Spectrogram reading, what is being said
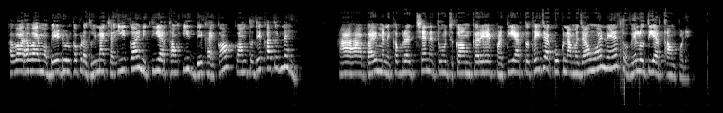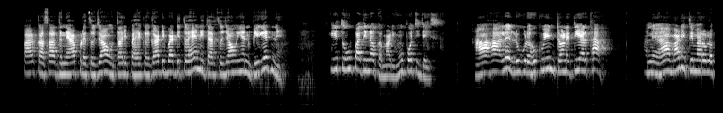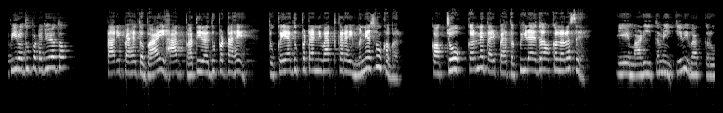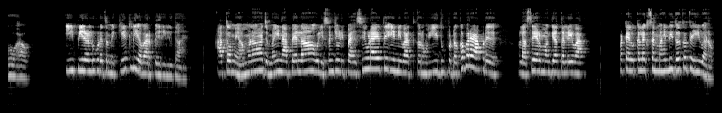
હવાર હવારમાં બે ડોલ કપડાં ધોઈ નાખ્યા, ઈ કઈ નહીં, તૈયાર થાવ, ઈ જ દેખાય કામ કામ તો દેખાતું જ નહીં. હા હા, ભાઈ, મને ખબર જ છે ને, તું જ કામ કરે, પણ તૈયાર તો થઈ જા, કોકનામાં જવું હોય ને તો વહેલું તૈયાર થવું પડે. પારકા સાધને આપણે તો જાઉં, તારી પાસે કઈ ગાડી બાડી તો હે નહીં, તાર તો જાઉં એને ભીગે જ ને. ઈ તું ઉપાધિ ન કર મારી હું પહોંચી જઈશ. હા હા, લે, લુગડે હુકવીને ટણે તૈયાર થા. અને હા માડી તે મારો ઓલો પીરો દુપટ્ટો જોયો તો? તારી પાસે તો ભાઈ હાથ ભાતીરા દુપટ્ટા હે. તું કયા દુપટ્ટાની વાત કરે મને શું ખબર? કાક ચોક કરને તારી પાસે તો પીળાય દહ કલર હશે. એ માડી તમે કેવી વાત કરો હો હાવ? ઈ પીળા લુગડા તમે કેટલી વાર પહેરી લીધા આ તો મેં હમણાં જ મહિના પહેલા ઓલી સંજોડી પાસે સીવડાઈ હતી એની વાત કરું, ઈ દુપટ્ટો ખબર હે આપણે ઓલા શહેરમાં ગયા તા લેવા. પટેલ કલેક્શનમાં લીધો તો તે ઈ વારો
